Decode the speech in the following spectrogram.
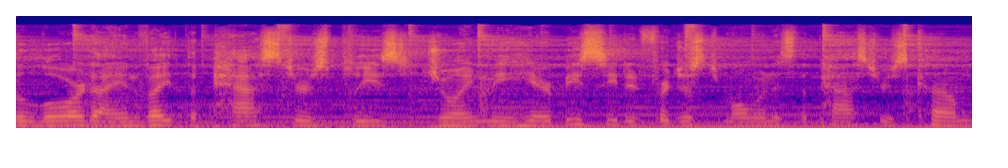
Of the Lord. I invite the pastors, please, to join me here. Be seated for just a moment as the pastors come.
